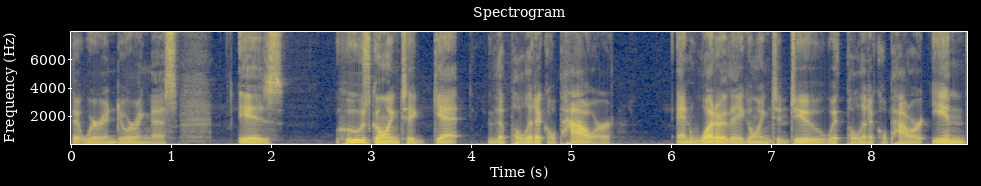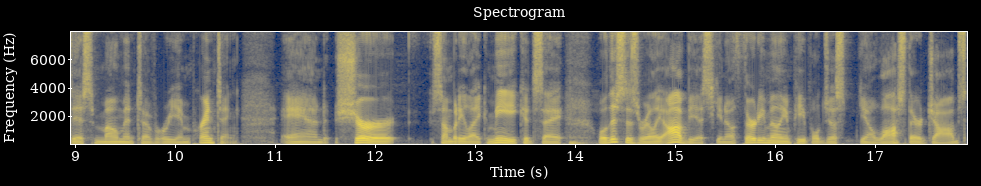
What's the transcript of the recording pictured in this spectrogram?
that we're enduring this. Is who's going to get the political power and what are they going to do with political power in this moment of re-imprinting and sure somebody like me could say, well, this is really obvious. You know, 30 million people just, you know, lost their jobs,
